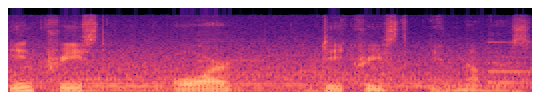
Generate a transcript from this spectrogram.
increased or decreased in numbers.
